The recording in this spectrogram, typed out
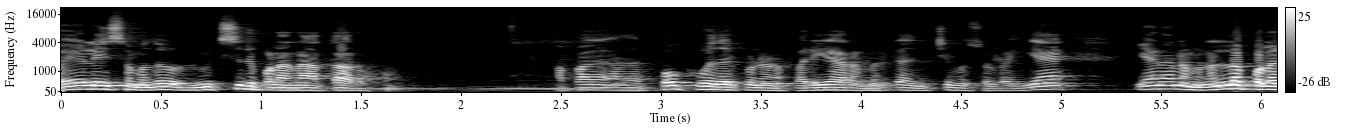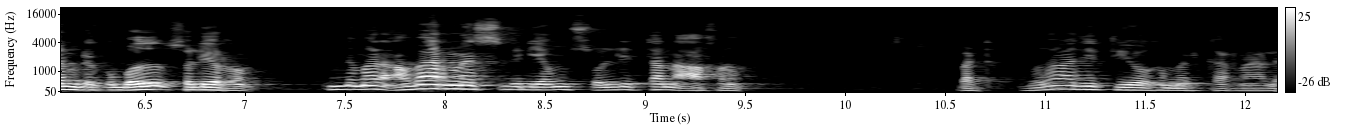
வேலை சம்மந்தம் ஒரு மிக்சடு பலனாக தான் இருக்கும். அப்போ அதை போக்குவதற்குண்டான பரிகாரம் இருக்குது அது நிச்சயமாக சொல்கிறேன் ஏன்? ஏன்னா நம்ம நல்ல பலன் இருக்கும்போது சொல்லிடுறோம். இந்த மாதிரி அவேர்னஸ் வீடியோவும் சொல்லித்தான் ஆகணும். பட் புதாதித்ய யோகம் இருக்கிறனால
